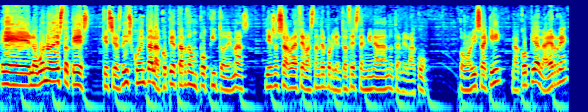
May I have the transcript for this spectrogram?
Eh, lo bueno de esto que es que si os dais cuenta la copia tarda un poquito de más y eso se agradece bastante porque entonces termina dando también la Q. Como veis aquí, la copia, la R,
